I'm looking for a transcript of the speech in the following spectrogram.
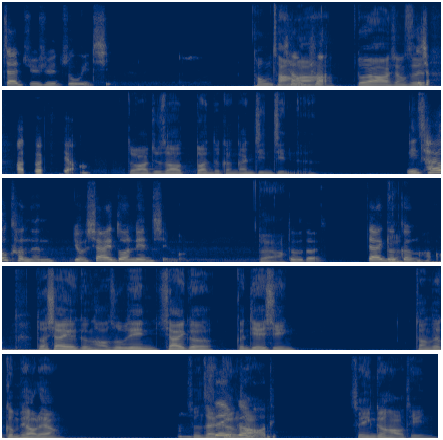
再继续住一起，通常啊，对啊，像是想把它退掉，对啊，就是要断的干干净净的，你才有可能有下一段恋情嘛，对啊，对不对？下一个更好。对啊，下一个更好，说不定下一个更贴心，长得更漂亮，身材更好声音更好听。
